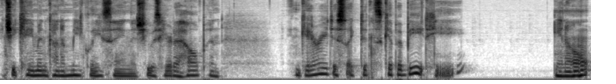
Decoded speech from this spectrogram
And she came in kind of meekly saying that she was here to help. And, and Gary just like didn't skip a beat. He, you know,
